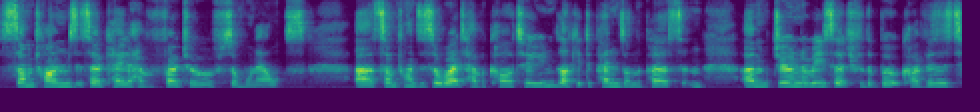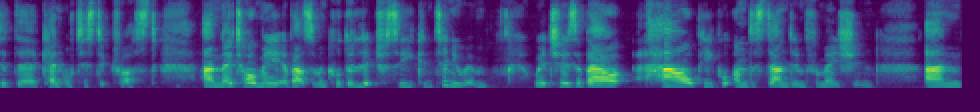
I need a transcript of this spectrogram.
Sometimes it's okay to have a photo of someone else. Uh, sometimes it's alright to have a cartoon, like it depends on the person. Um, during the research for the book, I visited the Kent Autistic Trust and they told me about something called the literacy continuum, which is about how people understand information. And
